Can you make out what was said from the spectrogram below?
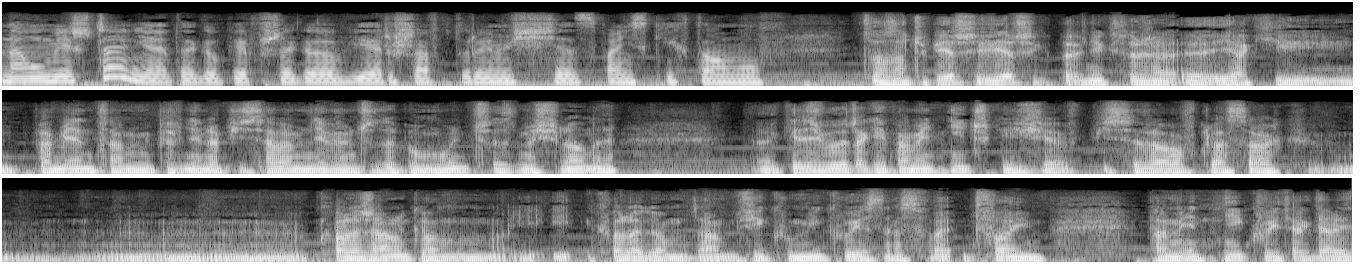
na umieszczenie tego pierwszego wiersza w którymś z pańskich tomów? To znaczy pierwszy wierszyk pewnie, który, e, jaki pamiętam i pewnie napisałem, nie wiem czy to był mój, czy zmyślony. E, Kiedyś były takie pamiętniczki, się wpisywało w klasach mm, koleżankom i, i kolegom tam fiku miku, jestem w swoim, twoim pamiętniku i tak dalej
